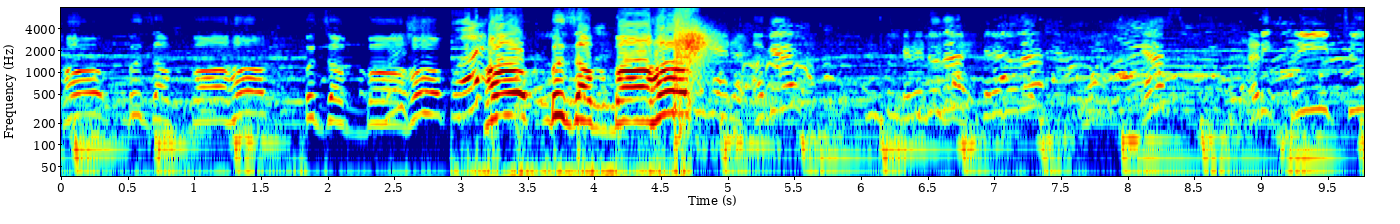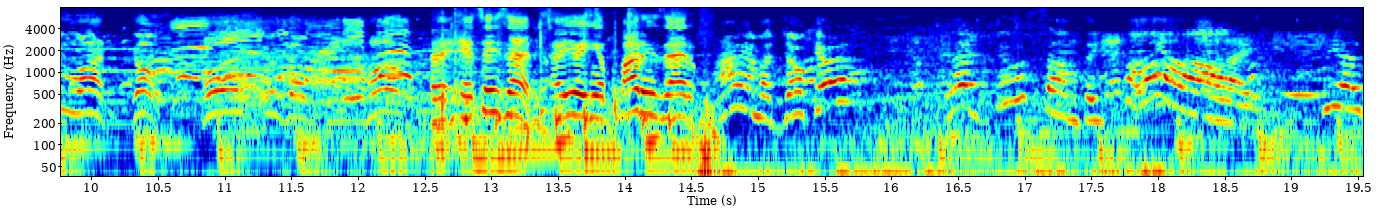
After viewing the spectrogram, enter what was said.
Hope, Buzabba, Hope, Buzabba, Hope. What? Hope, Buzabba, Hope. Okay? Can you do that? Can you do that? Yes? Ready? Three, two, one, go. Hope, Buzabba, Hope. SI sir ஐயோ இங்க பாருங்க sir I am a joker. Let's do something. Hi. We are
